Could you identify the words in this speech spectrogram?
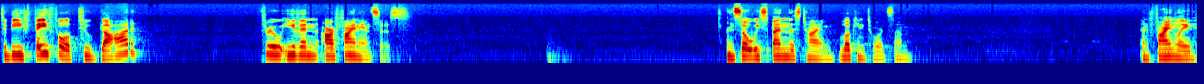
to be faithful to God through even our finances. And so we spend this time looking towards them. And finally,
